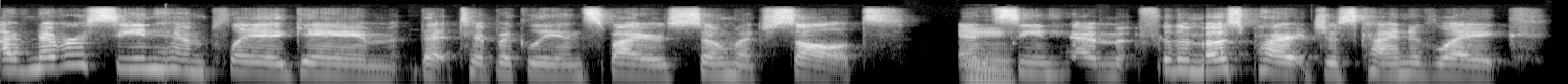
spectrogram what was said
I've never seen him play a game that typically inspires so much salt and Mm. seen him for the most part just kind of like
